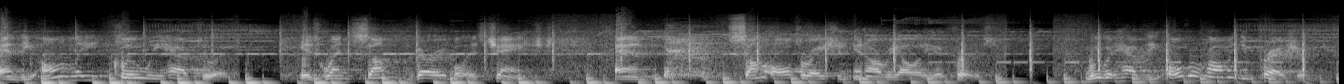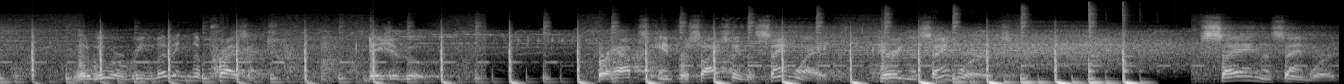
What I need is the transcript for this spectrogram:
and the only clue we have to it is when some variable is changed and some alteration in our reality occurs. We would have the overwhelming impression that we were reliving the present, deja vu. Perhaps in precisely the same way, hearing the same words, saying the same words,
